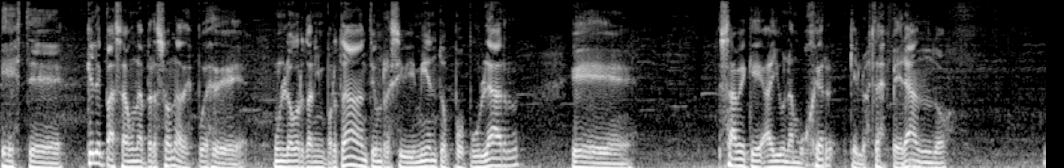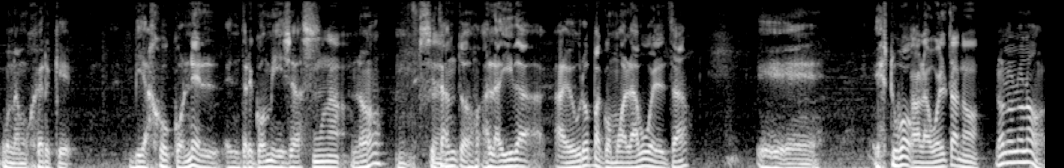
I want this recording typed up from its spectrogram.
este, ¿qué le pasa a una persona después de un logro tan importante, un recibimiento popular? Eh, sabe que hay una mujer que lo está esperando, una mujer que viajó con él, entre comillas, Una- ¿no? sí. Que tanto a la ida a Europa como a la vuelta eh, estuvo A la vuelta no. no, no, no, no,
